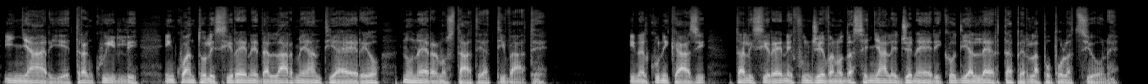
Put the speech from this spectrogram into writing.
ignari e tranquilli, in quanto le sirene d'allarme antiaereo non erano state attivate. In alcuni casi, tali sirene fungevano da segnale generico di allerta per la popolazione.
